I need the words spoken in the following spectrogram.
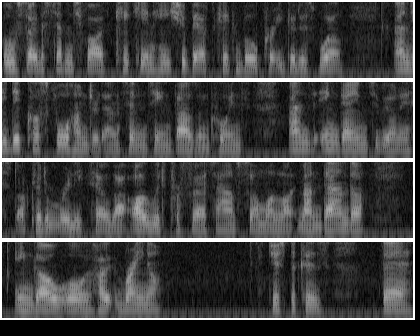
Also, the 75 kick in, he should be able to kick a ball pretty good as well and he did cost 417,000 coins. And in game, to be honest, I couldn't really tell that. I would prefer to have someone like Mandanda in goal or Reina, just because they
